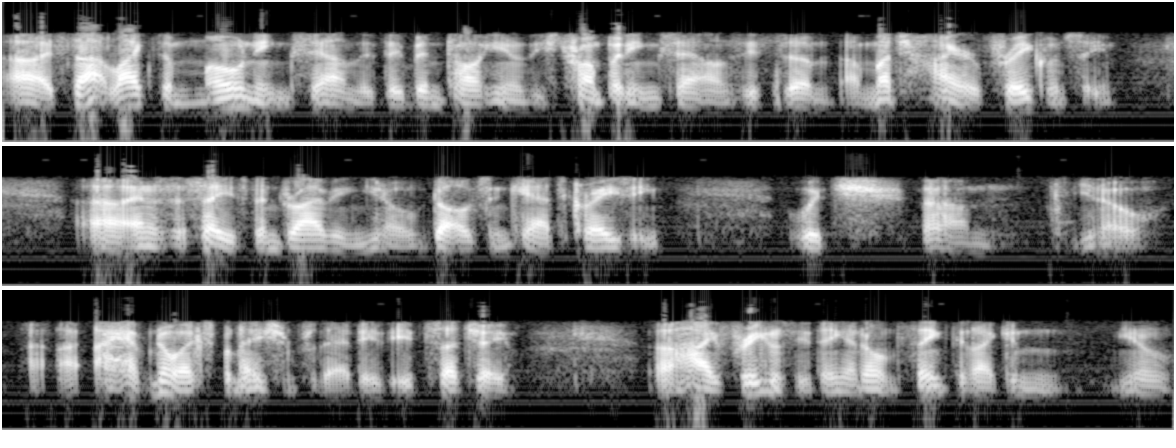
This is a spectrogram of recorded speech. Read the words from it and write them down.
Uh, it's not like the moaning sound that they've been talking of, these trumpeting sounds. It's um, a much higher frequency. And as I say, it's been driving, you know, dogs and cats crazy, which, um, you know, I, I have no explanation for that. It, it's such a, a high frequency thing. I don't think that I can, you know,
